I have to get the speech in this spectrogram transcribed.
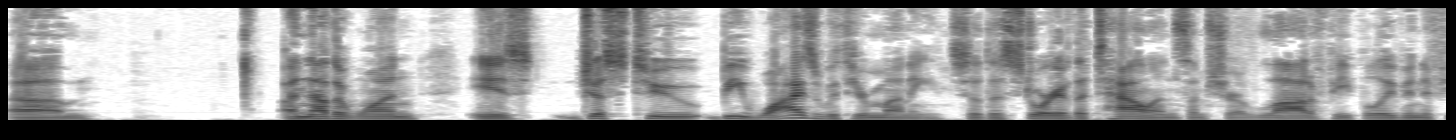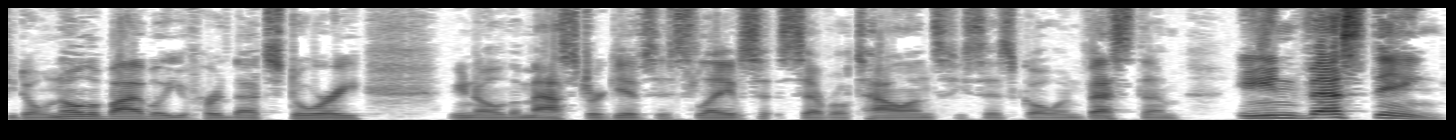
Um, Another one is just to be wise with your money. So the story of the talents, I'm sure a lot of people, even if you don't know the Bible, you've heard that story. You know, the master gives his slaves several talents. He says, go invest them. Investing.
